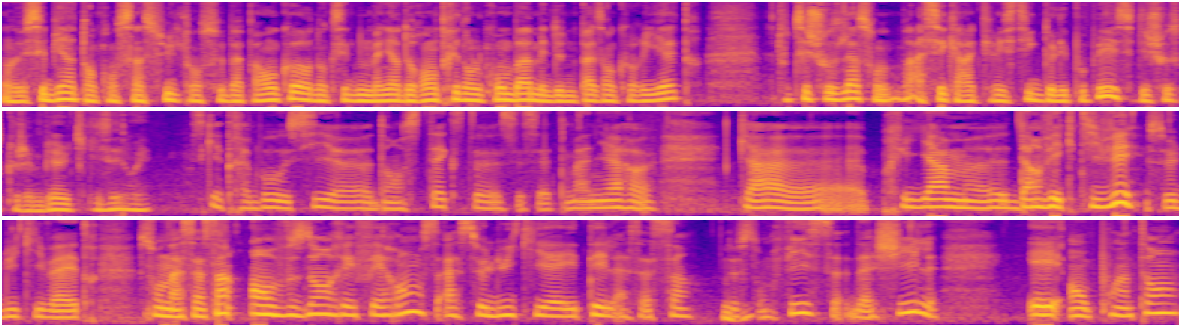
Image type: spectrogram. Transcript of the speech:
on le sait bien, tant qu'on s'insulte, on se bat pas encore. Donc c'est une manière de rentrer dans le combat, mais de ne pas encore y être. Toutes ces choses-là sont assez caractéristiques de l'épopée c'est des choses que j'aime bien utiliser, oui. Ce qui est très beau aussi euh, dans ce texte, c'est cette manière euh, qu'a euh, Priam d'invectiver celui qui va être son assassin en faisant référence à celui qui a été l'assassin de mhm. son fils, d'Achille, et en pointant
